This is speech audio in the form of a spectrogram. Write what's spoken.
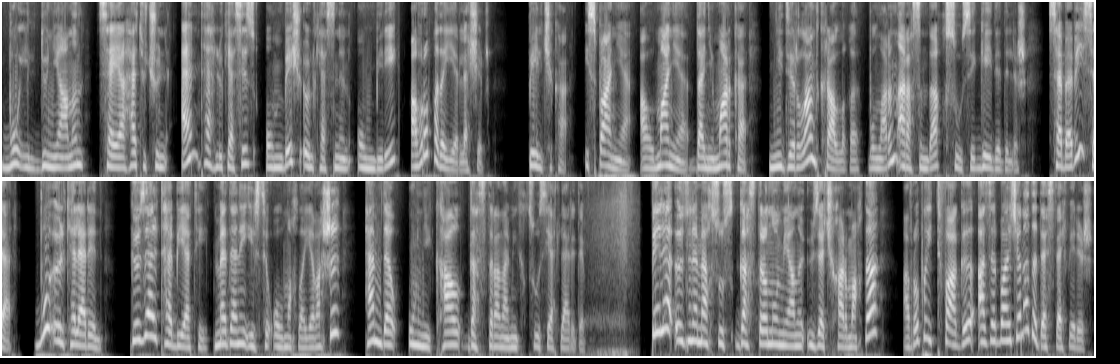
bu il dünyanın səyahət üçün ən təhlükəsiz 15 ölkəsinin 11-i Avropada yerləşir. Belçika, İspaniya, Almaniya, Danimarka, Niderland krallığı bunların arasında xüsusi qeyd edilir. Səbəbi isə bu ölkələrin gözəl təbiəti, mədəni irsi olmaqla yanaşı, həm də unikal gastronomik xüsusiyyətləridir. Belə özünə məxsus gastronomiyanı üzə çıxarmaqda Avropa İttifaqı Azərbaycana da dəstək verir.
